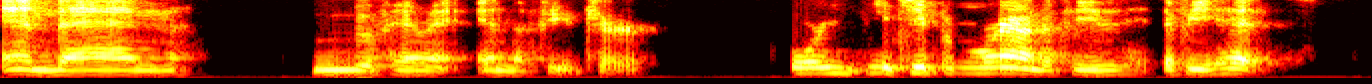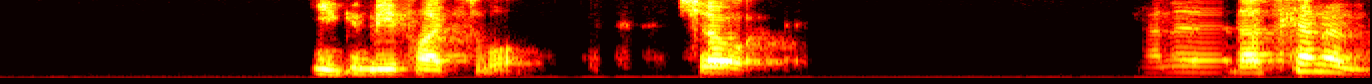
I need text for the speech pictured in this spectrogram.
and then move him in the future, or you can keep him around if he's if he hits. You can be flexible. So, kind of that's kind of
